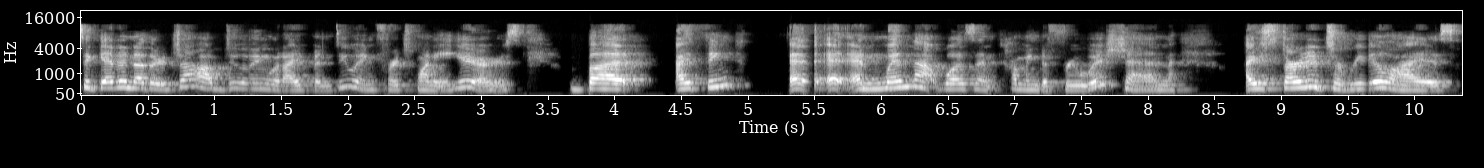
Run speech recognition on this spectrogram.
to get another job doing what I'd been doing for 20 years. But I think, and when that wasn't coming to fruition, I started to realize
